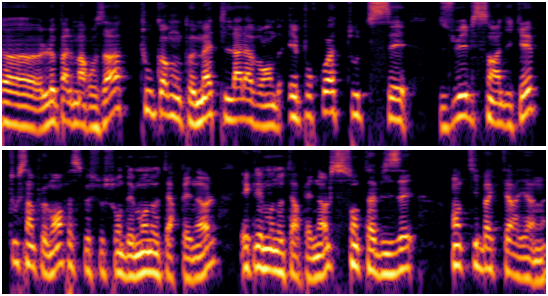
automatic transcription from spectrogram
euh, le palmarosa, tout comme on peut mettre la lavande. Et pourquoi toutes ces huiles sont indiquées? Tout simplement parce que ce sont des monoterpénols, et que les monoterpénols sont à visée antibactérienne.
